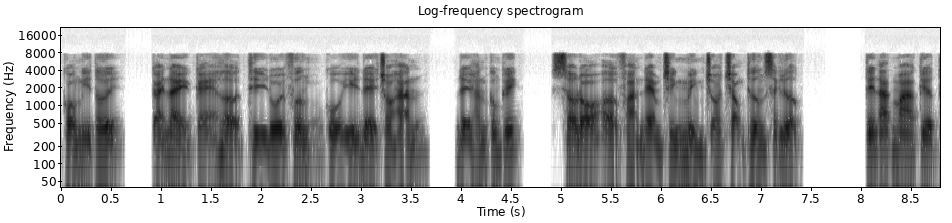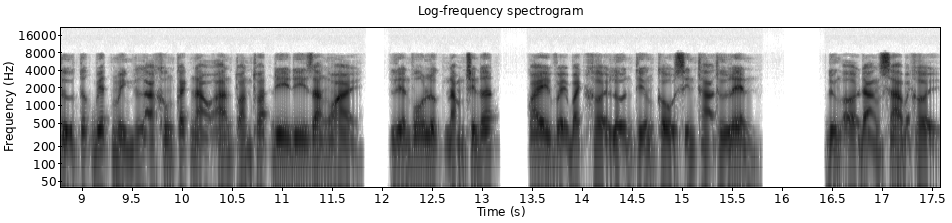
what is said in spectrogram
có nghĩ tới, cái này kẽ hở thì đối phương cố ý để cho hắn, để hắn công kích, sau đó ở phản đem chính mình cho trọng thương sách lược. Tên ác ma kia tử tức biết mình là không cách nào an toàn thoát đi đi ra ngoài, liền vô lực nằm trên đất, quay về bạch khởi lớn tiếng cầu xin tha thứ lên. Đứng ở đàng xa bạch khởi,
